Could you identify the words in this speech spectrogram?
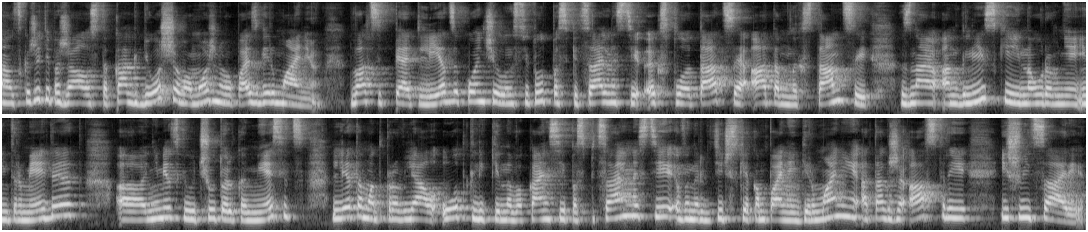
Э, скажите, пожалуйста, как дешево можно попасть в Германию? 25 лет, закончил институт по специальности эксплуатация атомных станций. Знаю английский на уровне intermediate, а, немецкий учу только месяц. Летом отправлял отклики на вакансии по специальности в энергетические компании Германии, а также Австрии и Швейцарии.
